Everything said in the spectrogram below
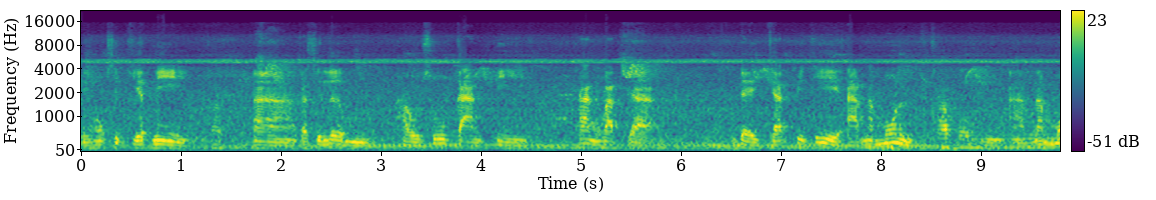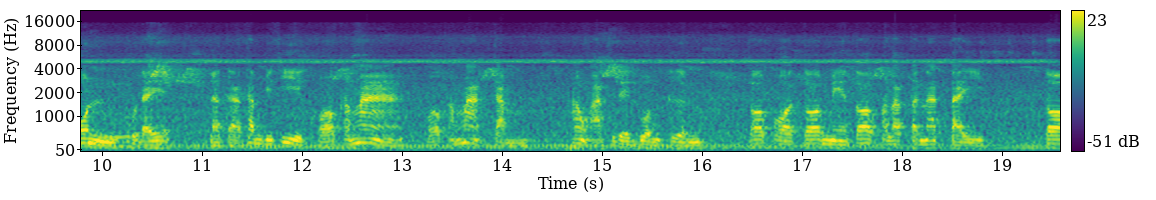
2567 นี้ครับอ่าก็สิเริ่มเข้าสู่กลางปีทางวัดจะได้จัดพิธีอาบน้ำมนต์ ครับผมอืมอาบน้ำมนต์ผู้ใดแล้วก็ทำพิธีขอขมาขอขมากรรมเฮาอาจจะได้ร่วมเกิน ต่อพอต่อแม่ต่อพระรัตนตรัยต่อ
